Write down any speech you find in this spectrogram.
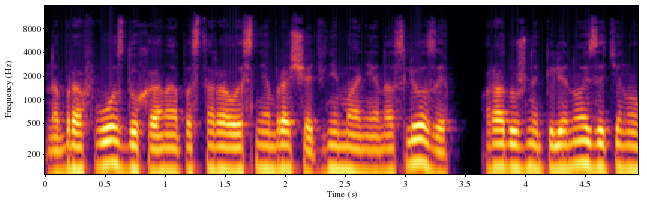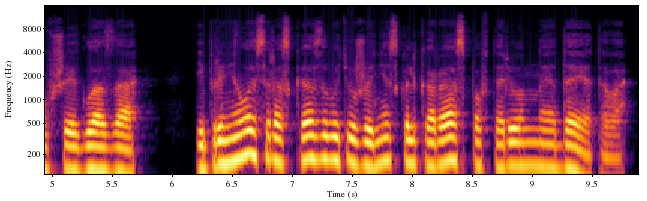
Набрав воздуха, она постаралась не обращать внимания на слезы, радужной пеленой затянувшие глаза, и принялась рассказывать уже несколько раз повторенное до этого –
